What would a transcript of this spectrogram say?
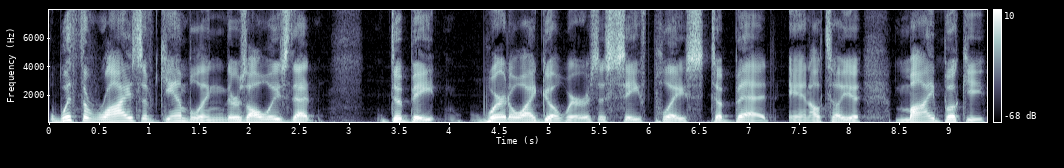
with the rise of gambling, there's always that debate where do I go? Where is a safe place to bet? And I'll tell you, my bookie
